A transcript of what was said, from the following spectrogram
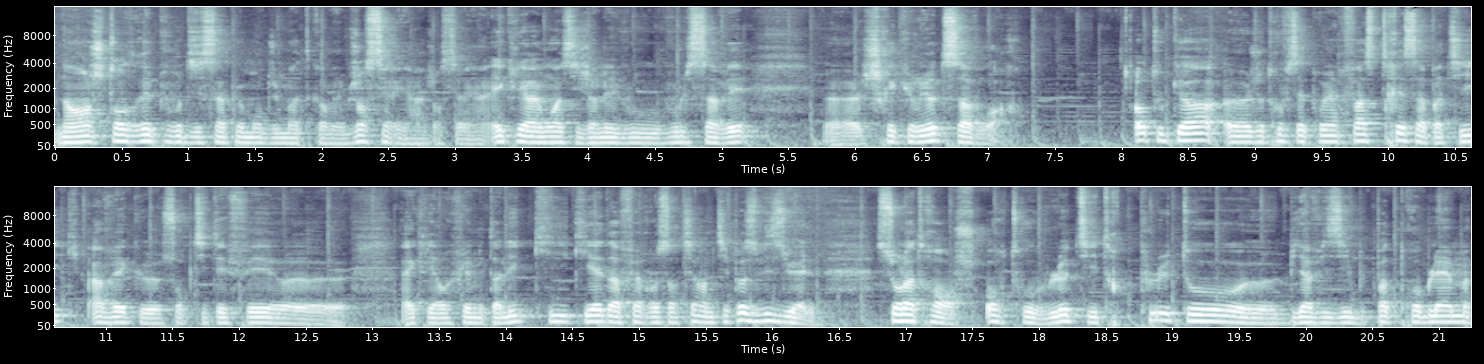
Non, je tendrai pour dire simplement du mat quand même. J'en sais rien, j'en sais rien. Éclairez-moi si jamais vous, vous le savez. Euh, je serais curieux de savoir. En tout cas, euh, je trouve cette première phase très sympathique avec euh, son petit effet avec les reflets métalliques qui, qui, aide à faire ressortir un petit peu ce visuel. Sur la tranche, on retrouve le titre plutôt bien visible, pas de problème.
